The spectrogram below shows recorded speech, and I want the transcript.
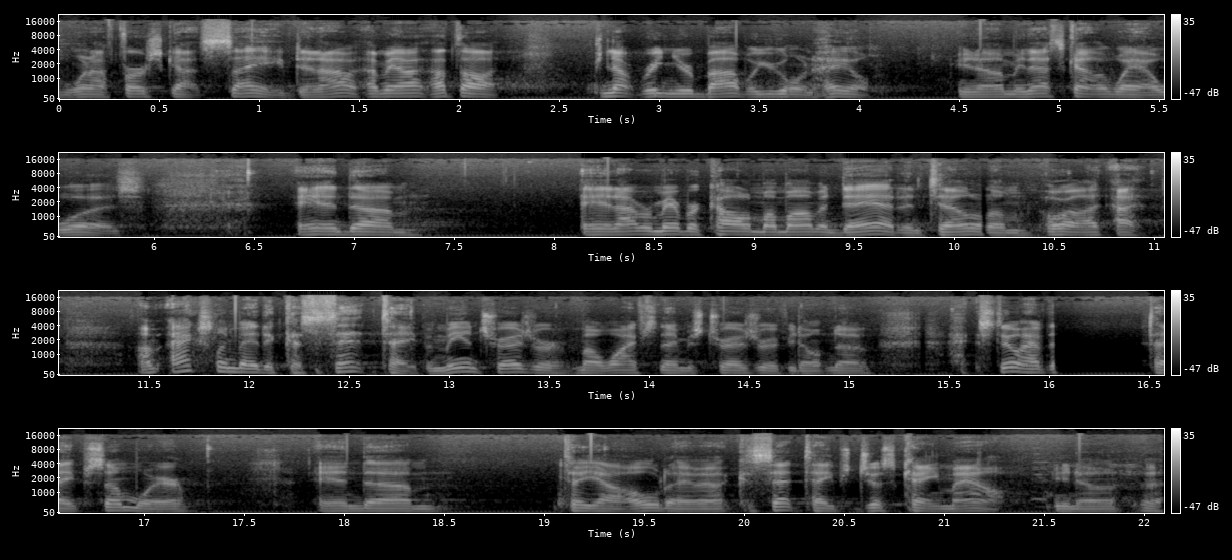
when I first got saved, and I, I mean, I, I, thought if you're not reading your Bible, you're going to hell. You know, I mean, that's kind of the way I was, and um, and I remember calling my mom and dad and telling them, or I, I I actually made a cassette tape, and me and Treasure, my wife's name is Treasure, if you don't know, still have the tape somewhere. And um, tell you how old I am. Cassette tapes just came out, you know. Uh,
